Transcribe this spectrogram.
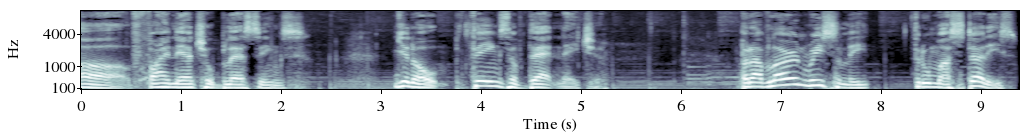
uh, financial blessings, you know, things of that nature. But I've learned recently through my studies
